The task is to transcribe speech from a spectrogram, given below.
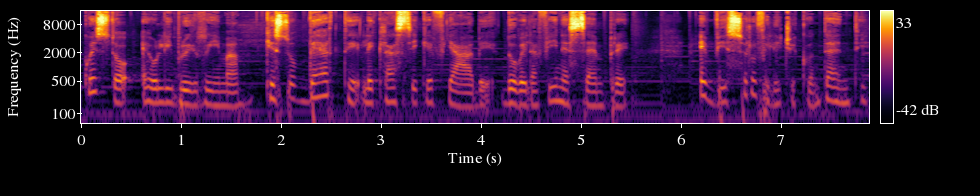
Questo è un libro in rima che sovverte le classiche fiabe dove la fine è sempre e vissero felici e contenti,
